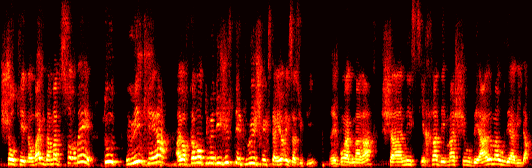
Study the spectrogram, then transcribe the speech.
chaud qui est en bas, il va m'absorber toute l'huile qui est là. Alors, comment tu me dis juste épluche l'extérieur et ça suffit? Répond Agmara, de Machu de Alma ou de Avida.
